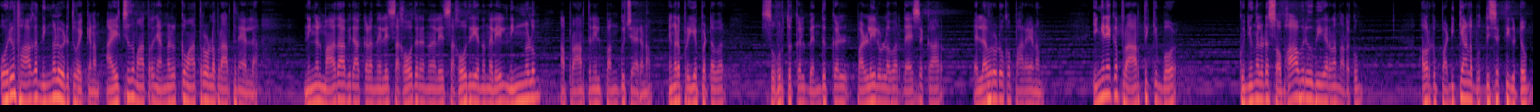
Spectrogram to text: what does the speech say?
ഒരു ഭാഗം നിങ്ങളും എടുത്തു വയ്ക്കണം. അയച്ചത് മാത്രം ഞങ്ങൾക്ക് മാത്രമുള്ള പ്രാർത്ഥനയല്ല. നിങ്ങൾ മാതാപിതാക്കൾ എന്ന നിലയിൽ സഹോദരൻ എന്ന നിലയിൽ സഹോദരി എന്ന നിലയിൽ നിങ്ങളും ആ പ്രാർത്ഥനയിൽ പങ്കുചേരണം. നിങ്ങളുടെ പ്രിയപ്പെട്ടവർ സുഹൃത്തുക്കൾ ബന്ധുക്കൾ പള്ളിയിലുള്ളവർ ദേശക്കാർ എല്ലാവരോടുമൊക്കെ പറയണം. ഇങ്ങനെയൊക്കെ പ്രാർത്ഥിക്കുമ്പോൾ കുഞ്ഞുങ്ങളുടെ സ്വഭാവ രൂപീകരണം നടക്കും. അവർക്ക് പഠിക്കാനുള്ള ബുദ്ധിശക്തി കിട്ടും.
